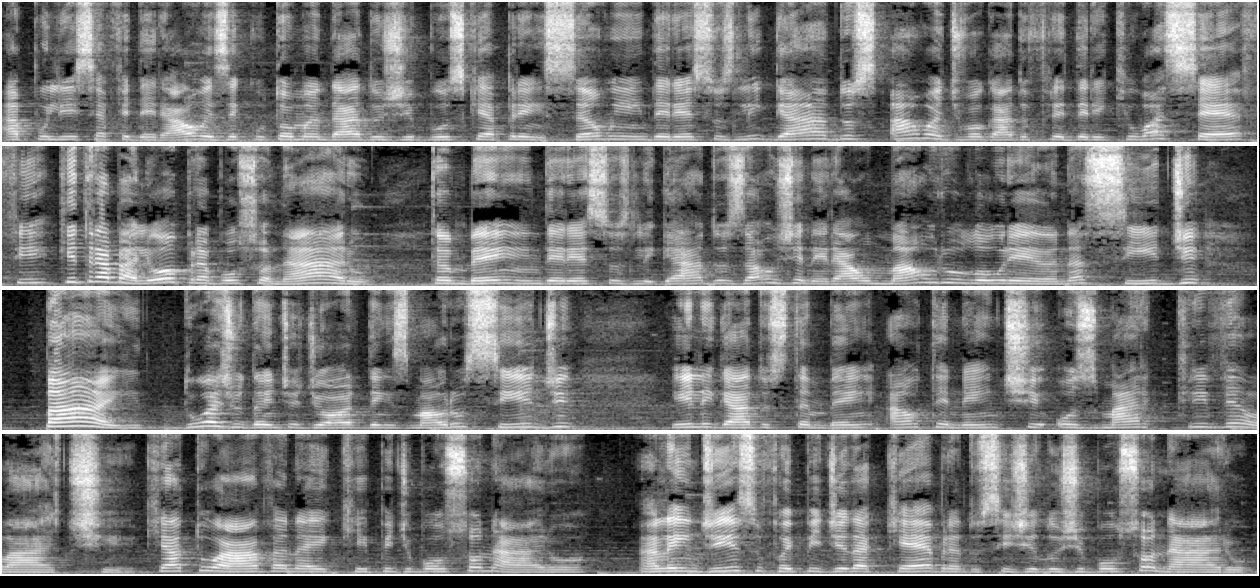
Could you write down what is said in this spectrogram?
a Polícia Federal executou mandados de busca e apreensão em endereços ligados ao advogado Frederico Wassef, que trabalhou para Bolsonaro, também endereços ligados ao general Mauro Loureana Cid, pai do ajudante de ordens Mauro Cid, e ligados também ao tenente Osmar Crivellati, que atuava na equipe de Bolsonaro. Além disso, foi pedida a quebra dos sigilos de Bolsonaro.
